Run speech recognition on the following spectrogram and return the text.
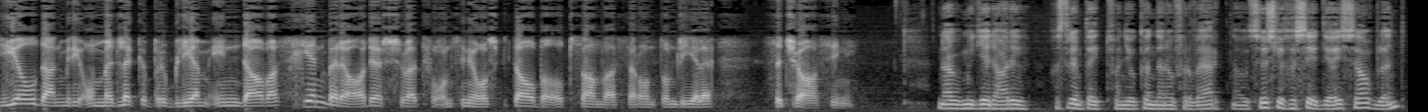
deel dan met die onmiddellike probleem en daar was geen beraders wat vir ons in die hospitaal behulpsaam was rondom die hele situasie nie. Nou moet jy daardie gestremdheid van jou kind dan nou verwerk. Nou soos jy gesê het, jy is self blind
